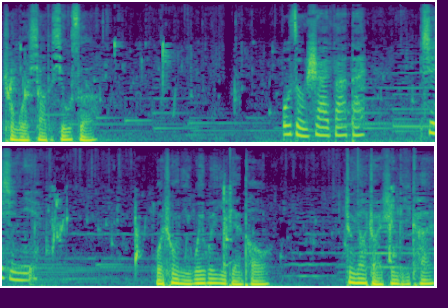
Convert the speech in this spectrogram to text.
冲我笑得羞涩。我总是爱发呆，谢谢你。我冲你微微一点头。正要转身离开，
